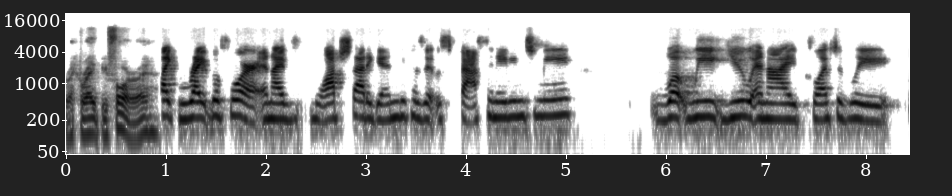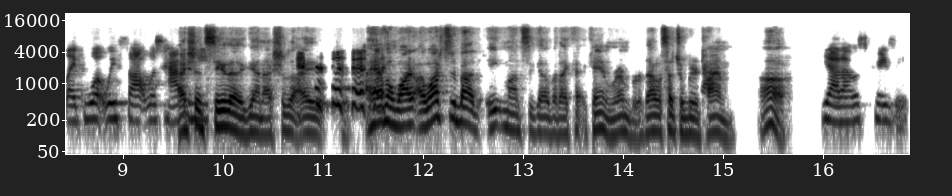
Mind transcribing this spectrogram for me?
like right before, right? like right before and i've watched that again because it was fascinating to me what we you and i collectively like what we thought was happening. I should see that again. I should. I I haven't watched. I watched it about eight months ago, but I can't remember. That was such a weird time. Oh, yeah that was crazy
